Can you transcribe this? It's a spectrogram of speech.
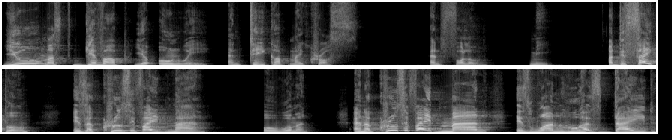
you must give up your own way and take up my cross and follow me. A disciple is a crucified man or woman. And a crucified man is one who has died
